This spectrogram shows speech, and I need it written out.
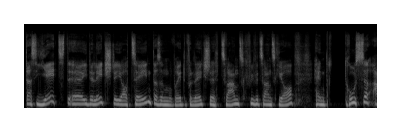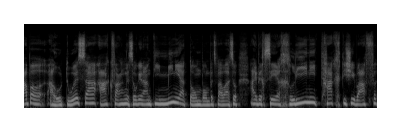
dass jetzt äh, in den letzten Jahrzehnten, also wir reden von den letzten 20, 25 Jahren, haben die Russen, aber auch die USA angefangen, sogenannte Mini-Atombomben zu bauen. Also eigentlich sehr kleine taktische Waffen,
